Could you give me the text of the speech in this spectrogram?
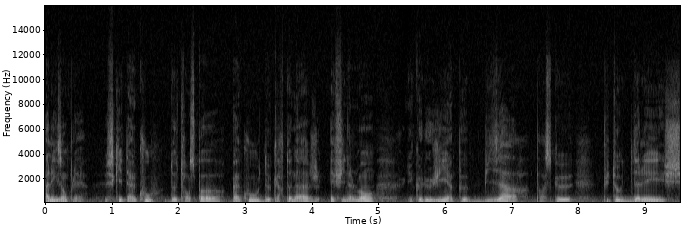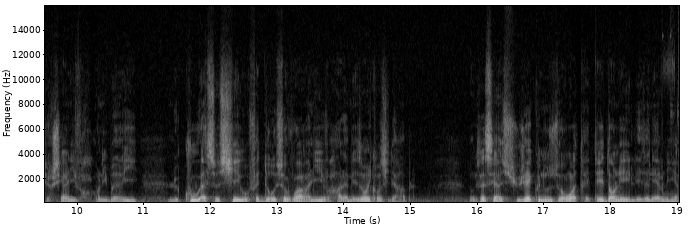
à l'exemplaire, ce qui est un coût de transport, un coût de cartonnage et finalement écologie un peu bizarre, parce que plutôt que d'aller chercher un livre en librairie, le coût associé au fait de recevoir un livre à la maison est considérable. Donc ça, c'est un sujet que nous aurons à traiter dans les, les années à venir.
